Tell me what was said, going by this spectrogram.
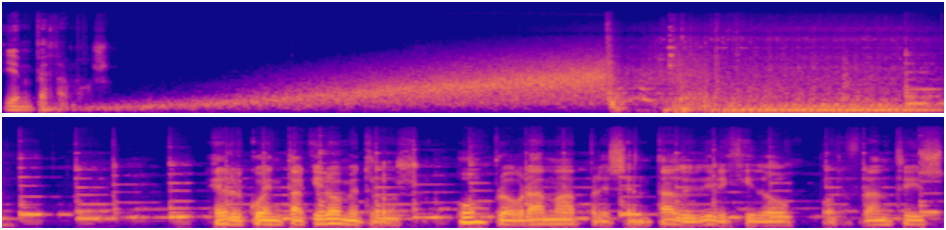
y empezamos. El Cuenta Kilómetros, un programa presentado y dirigido por Francis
